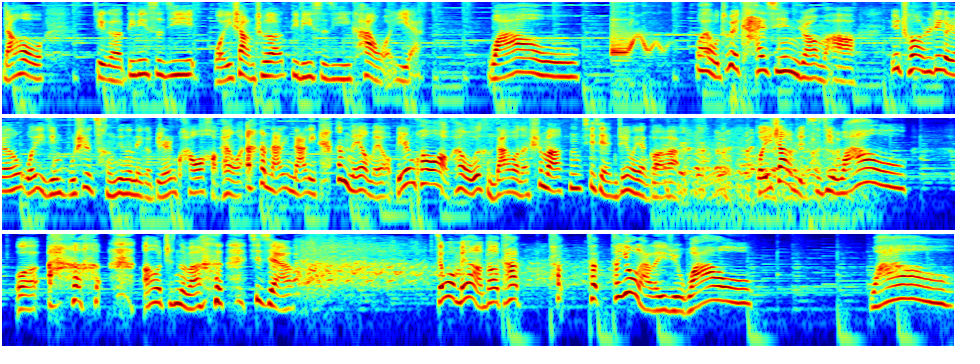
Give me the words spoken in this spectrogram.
然后这个滴滴司机，我一上车，滴滴司机一看我一眼，哇哦，哇，我特别开心，你知道吗？啊。因为楚老师这个人，我已经不是曾经的那个别人夸我好看，我哪里哪里，没有没有，别人夸我好看，我会很大方的，是吗？嗯，谢谢你真有眼光啊！我一上去，司机，哇哦，我，哦，真的吗？谢谢啊！结果没想到他他他他又来了一句，哇哦，哇哦，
